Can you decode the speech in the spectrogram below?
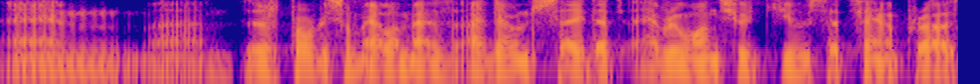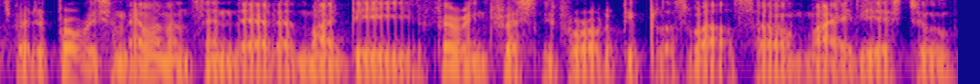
And um, there's probably some elements. I don't say that everyone should use that same approach, but there are probably some elements in there that might be very interesting for other people as well. So my idea is to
